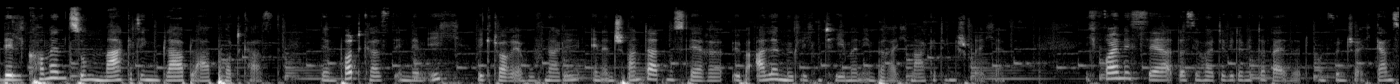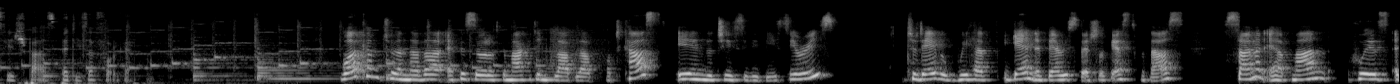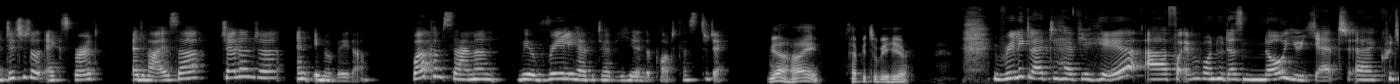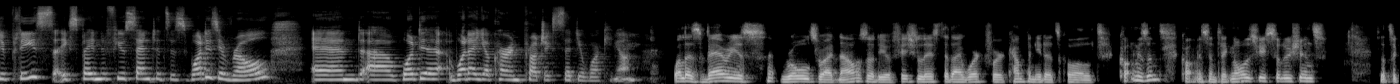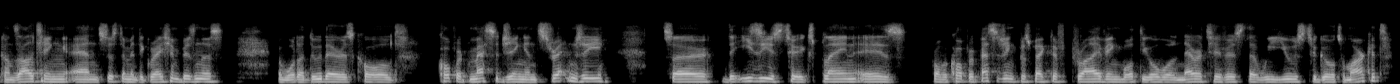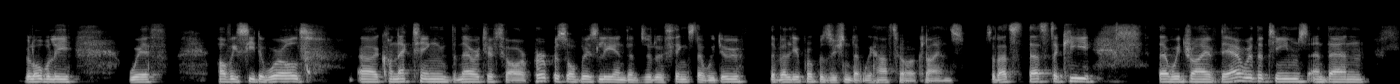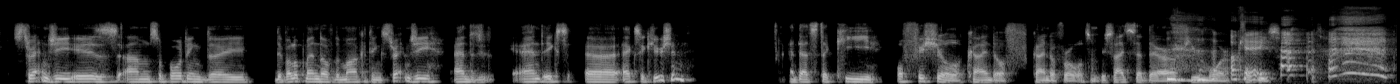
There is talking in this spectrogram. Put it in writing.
Willkommen zum Marketing Blabla Podcast, dem Podcast, in dem ich, Viktoria Hufnagel, in entspannter Atmosphäre über alle möglichen Themen im Bereich Marketing spreche. Ich freue mich sehr, dass ihr heute wieder mit dabei seid und wünsche euch ganz viel Spaß bei dieser Folge. Welcome to another episode of the Marketing Blabla podcast in the GCVB series. Today we have again a very special guest with us, Simon Erdmann, who is a digital expert, advisor, challenger, and innovator. Welcome, Simon. We are really happy to have you here in the podcast today. Yeah, hi. Happy to be here. Really glad to have you here. Uh, for everyone who doesn't know you yet, uh, could you please explain in a few sentences what is your role and uh, what, are, what are your current projects that you're working on? Well, there's various roles right now. So the official is that I work for a company that's called Cognizant, Cognizant Technology Solutions. So it's a consulting and system integration business. And what I do there is called corporate messaging and strategy. So the easiest to explain is from a corporate messaging perspective, driving what the overall narrative is that we use to go to market globally with how we see the world, uh, connecting the narrative to our purpose, obviously, and then to the things that we do, the value proposition that we have to our clients. So that's that's the key that we drive there with the teams, and then strategy is um, supporting the development of the marketing strategy and and ex, uh, execution. And that's the key official kind of kind of roles. And besides that there are a few more okay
